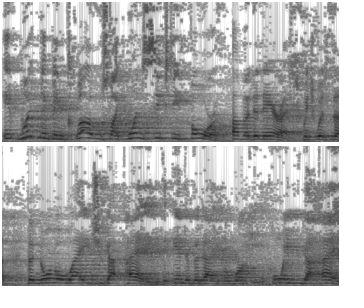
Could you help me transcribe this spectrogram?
it wouldn't have been close like 164th of a denarius, which was the, the normal wage you got paid at the end of the day for working, the coin you got paid.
